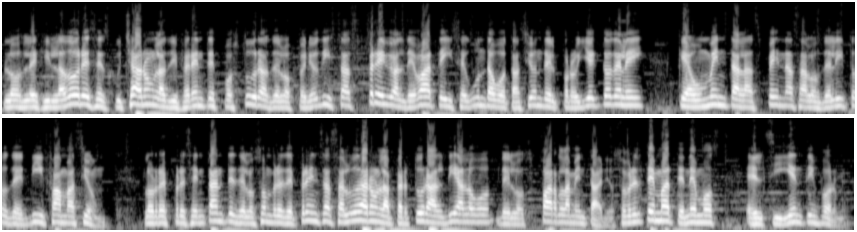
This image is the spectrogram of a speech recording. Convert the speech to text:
Los legisladores escucharon las diferentes posturas de los periodistas previo al debate y segunda votación del proyecto de ley que aumenta las penas a los delitos de difamación. Los representantes de los hombres de prensa saludaron la apertura al diálogo de los parlamentarios. Sobre el tema tenemos el siguiente informe.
